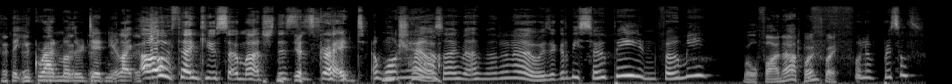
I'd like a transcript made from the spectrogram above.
that your grandmother did, and you're like, oh, thank you so much. This is great. A wash Yeah. house. I, I, I don't know. Is it going to be soapy and foamy, We'll find out, won't we? full of bristles?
